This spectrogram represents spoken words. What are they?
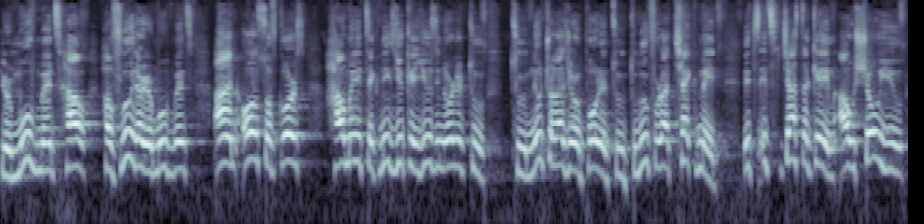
your movements, how, how fluid are your movements, and also, of course, how many techniques you can use in order to, to neutralize your opponent, to, to look for a checkmate. It's, it's just a game. I'll show you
